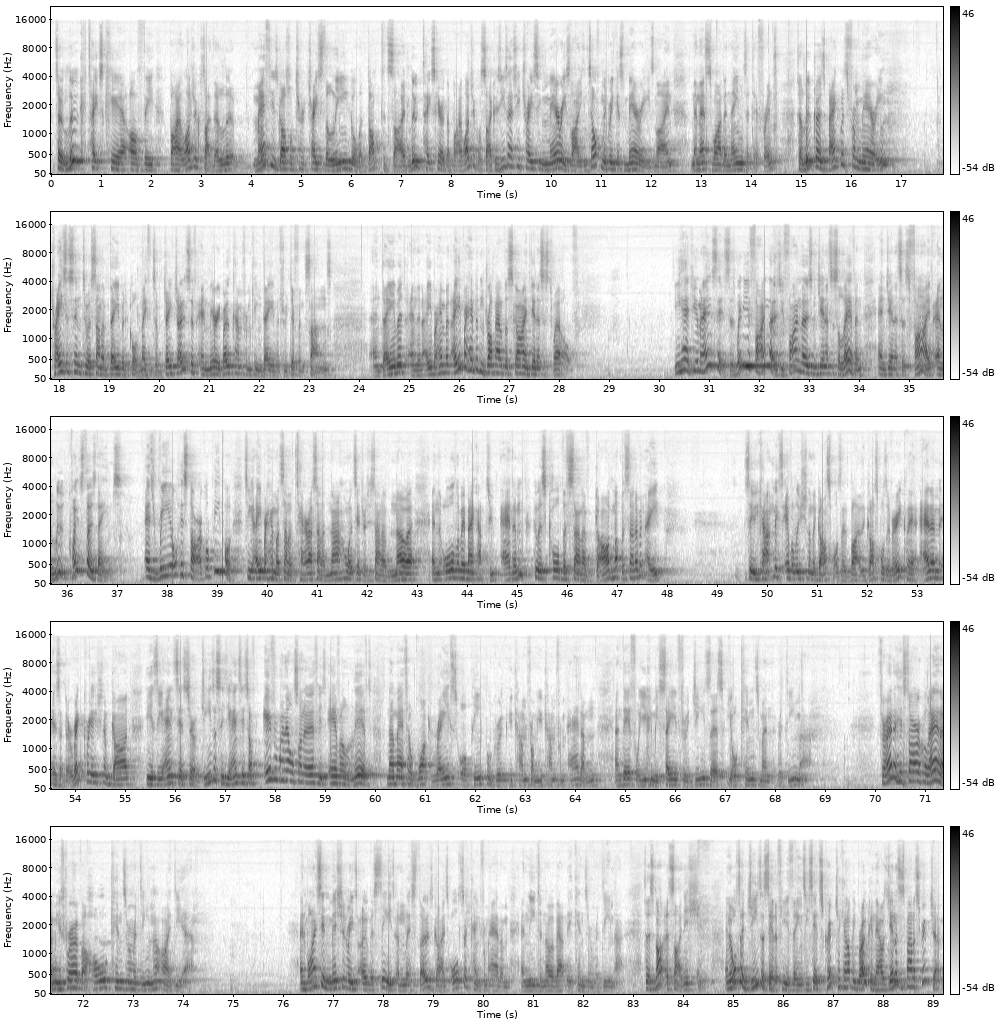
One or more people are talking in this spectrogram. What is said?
So Luke takes care of the biological side. The, Matthew's gospel tra- traces the legal, adopted side. Luke takes care of the biological side because he's actually tracing Mary's line. You can tell from the Greek it's Mary's line, and that's why the names are different. So Luke goes backwards from Mary, traces him to a son of David called Nathan. So Joseph and Mary both come from King David through different sons and David and then Abraham. But Abraham didn't drop out of the sky in Genesis 12. He had human ancestors. Where do you find those? You find those in Genesis 11 and Genesis 5, and Luke quotes those names as real historical people. See, Abraham was son of Terah, son of Nahor, etc., son of Noah, and all the way back up to Adam, who is called the son of God, not the son of an ape. So you can't mix evolution and the Gospels. The Gospels are very clear. Adam is a direct creation of God. He is the ancestor of Jesus. He's the ancestor of everyone else on earth who's ever lived, no matter what race or people group you come from. You come from Adam, and therefore you can be saved through Jesus, your kinsman redeemer. Throw out a historical Adam, you throw out the whole kinsman redeemer idea. And why send missionaries overseas unless those guys also came from Adam and need to know about their kinsman redeemer? So it's not a side issue. And also, Jesus said a few things. He said, Scripture cannot be broken. Now, is Genesis part of Scripture?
